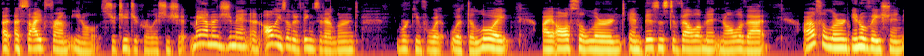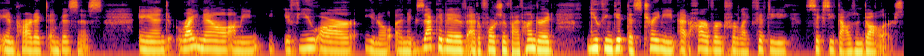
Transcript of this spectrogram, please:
aside from you know strategic relationship management and all these other things that i learned working for with Deloitte, I also learned in business development and all of that. I also learned innovation in product and business. And right now, I mean, if you are, you know, an executive at a Fortune 500, you can get this training at Harvard for like fifty, sixty thousand dollars.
